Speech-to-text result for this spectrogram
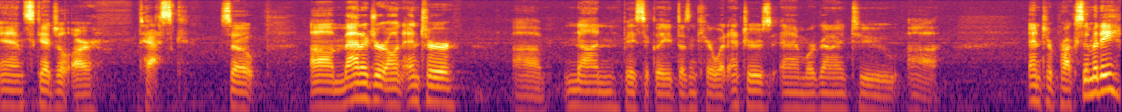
And schedule our task. So um, manager on enter, uh, none, basically it doesn't care what enters, and we're going to uh, enter proximity.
